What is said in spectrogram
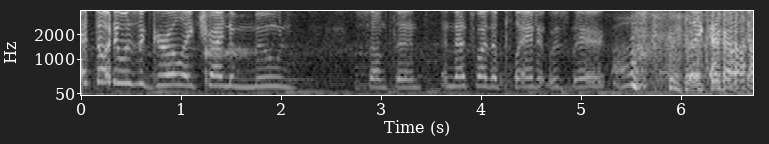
I thought it was a girl like trying to moon something, and that's why the planet was there. Like I thought the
